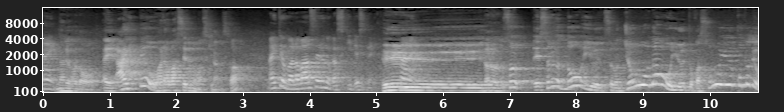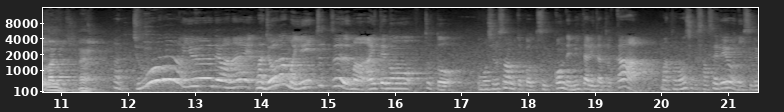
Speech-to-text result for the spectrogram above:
い。なるほど。え相手を笑わせるのが好きなんですか？相手を笑わせるのが好きですね。へえ、はい。なるほど。そえそれはどういうその冗談を言うとかそういうことではないんですよね？まあ冗談を言うではない、まあ、冗談も言いつつ、まあ、相手のちょっと面白そうなところを突っ込んでみたりだとか、まあ、楽しくさせるようにする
